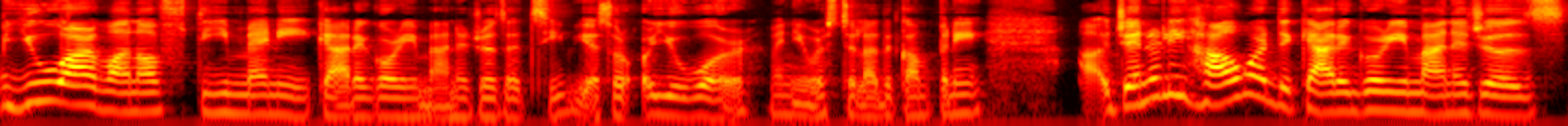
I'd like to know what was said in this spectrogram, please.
you are one of the many category managers at cvs or, or you were when you were still at the company. Uh, generally how are the category managers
